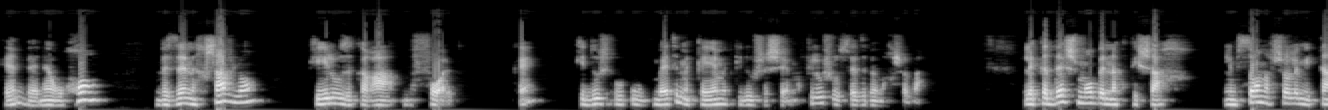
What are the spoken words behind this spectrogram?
כן, בעיני רוחו, וזה נחשב לו כאילו זה קרה בפועל, אוקיי? קידוש, הוא, הוא בעצם מקיים את קידוש השם, אפילו שהוא עושה את זה במחשבה. לקדש שמו בנקתישך, למסור נפשו למיתה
